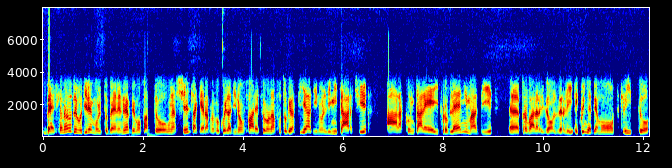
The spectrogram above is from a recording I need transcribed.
Beh, sta andando devo dire molto bene. Noi abbiamo fatto una scelta che era proprio quella di non fare solo una fotografia, di non limitarci a raccontare i problemi, ma di eh, provare a risolverli. E quindi abbiamo scritto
